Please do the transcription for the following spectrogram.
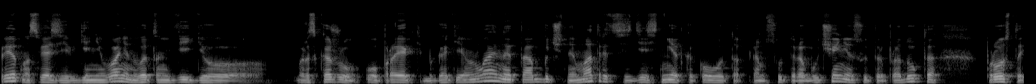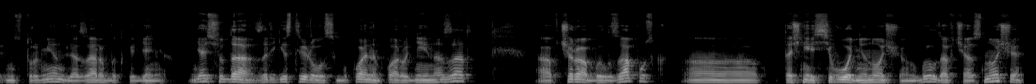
Привет, на связи Евгений Ванин. В этом видео расскажу о проекте Богатей онлайн. Это обычная матрица, здесь нет какого-то прям супер обучения, супер продукта, просто инструмент для заработка денег. Я сюда зарегистрировался буквально пару дней назад. А, вчера был запуск, а, точнее сегодня ночью он был, да, в час ночи.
